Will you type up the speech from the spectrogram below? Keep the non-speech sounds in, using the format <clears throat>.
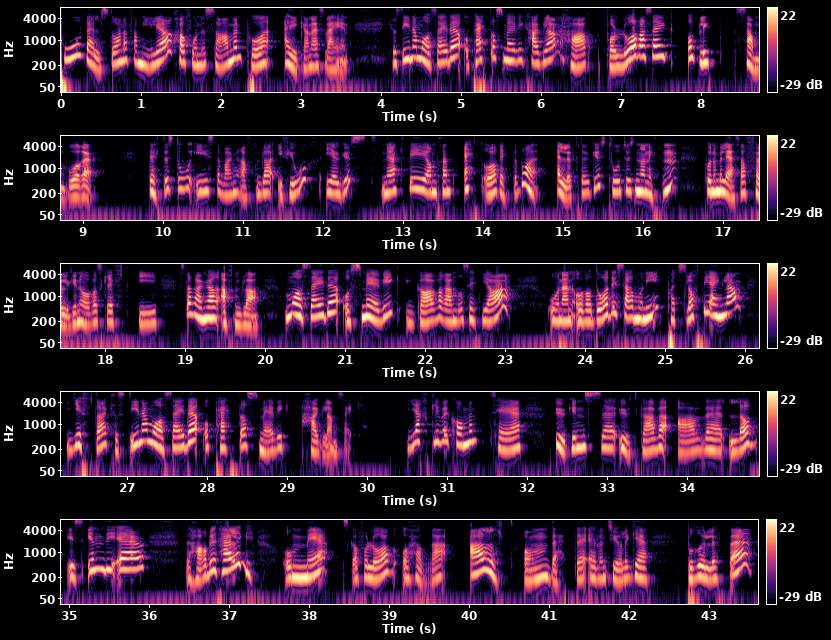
to velstående familier har funnet sammen på Eiganesveien. Kristina Måseide og Petter Smevik Hagland har forlova seg og blitt samboere. Dette sto i Stavanger Aftenblad i fjor, i august. Nøyaktig omtrent ett år etterpå, 11. august 2019, kunne vi lese følgende overskrift i Stavanger Aftenblad. Måseide og Smevik ga hverandre sitt ja. Under en overdådig seremoni på et slott i England gifta Kristina Måseide og Petter Smevik Hagland seg. Hjertelig velkommen til ukens eh, utgave av eh, Love is in the air. Det har blitt helg, og vi skal få lov å høre alt om dette eventyrlige bryllupet.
